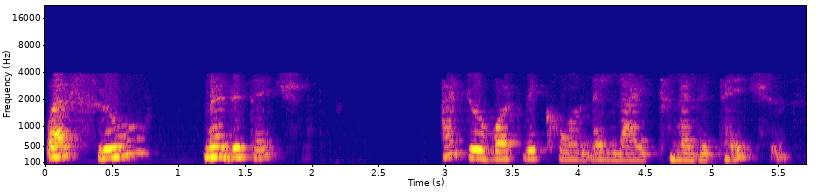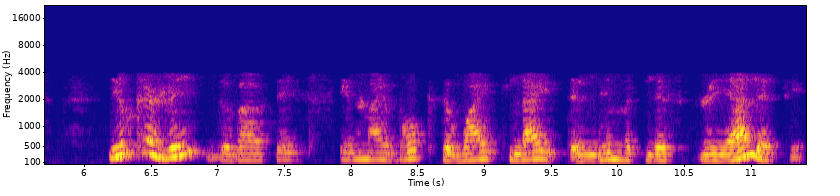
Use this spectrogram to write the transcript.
Well, through meditation. I do what we call the light meditations. You can read about this in my book, The White Light, The Limitless Reality.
